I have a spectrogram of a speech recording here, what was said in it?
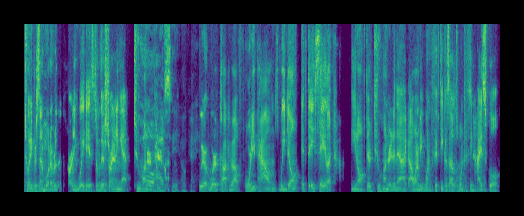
twenty percent of whatever the starting weight is. So if they're starting at two hundred Oh, I pounds. see. Okay. We're we're talking about forty pounds. We don't if they say like you know if they're two hundred and they're like I want to be one fifty because I was one fifty in high school.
